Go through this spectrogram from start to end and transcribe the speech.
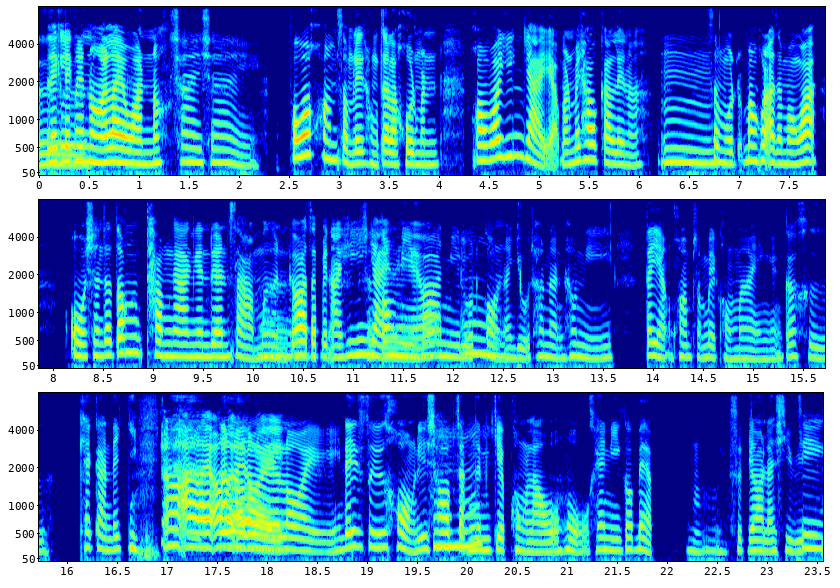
ออเล็กๆน้อยๆรายวันเนาะใช่ใช่เพราะว่าความสำเร็จของแต่ละคนมัน ความว่ายิ่งใหญ่อะมันไม่เท่ากันเลยนะ อืมสมมติบางคนอาจจะมองว่า โอ้ฉันจะต้องทำงานเงินเดือนสามหมื่นอ่าก็อาจจะเป็นอะไรที่ยิ่งฉันใหญ่ต้องมีแล้วบ้านมีรถก่อนมอายุเท่านั้นเท่านี้ แต่อย่างความสำเร็จของมายอย่างเงี้ยก็คือ แค่การได้กินอ่าอะไรอร่อยอร่อยอร่อย ได้ซื้อของที่ชอบอือฮึจากเงินเก็บของเราโห แค่นี้ก็แบบอืมสุดยอดแล้วชีวิตจริง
